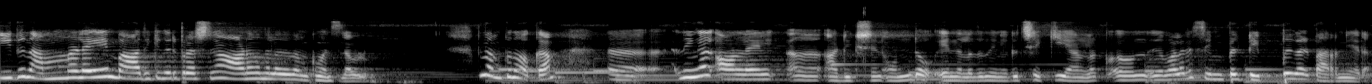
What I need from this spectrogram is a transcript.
ഇത് നമ്മളെയും ബാധിക്കുന്ന ഒരു പ്രശ്നമാണ് എന്നുള്ളത് നമുക്ക് മനസ്സിലാവുള്ളൂ. നമുക്ക് നോക്കാം. നിങ്ങൾ ഓൺലൈൻ അഡിക്ഷൻ ഉണ്ടോ എന്നുള്ളത് നിങ്ങൾക്ക് ചെക്ക് ചെയ്യാനുള്ള വളരെ സിമ്പിൾ ടിപ്പുകൾ പറഞ്ഞുതരാം.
